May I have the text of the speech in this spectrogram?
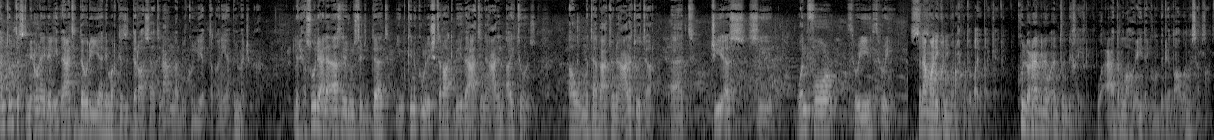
أنتم تستمعون إلى الإذاعة الدورية لمركز الدراسات العامة بالكلية التقنية بالمجمع. للحصول على آخر المستجدات يمكنكم الاشتراك بإذاعتنا على الآيتونز أو متابعتنا على تويتر at gsc1433 السلام عليكم ورحمة الله وبركاته. كل عام وأنتم بخير وأعاد الله عيدكم بالرضا والمسرات.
